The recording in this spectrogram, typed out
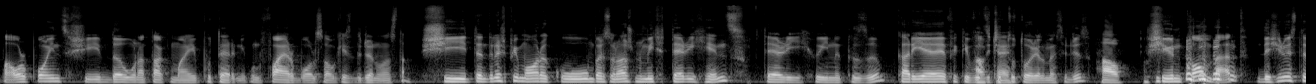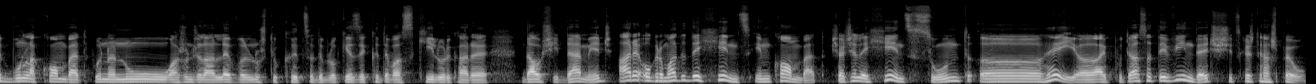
powerpoints și dă un atac mai puternic, un fireball sau o chestie de genul ăsta. Și te întâlnești prima oară cu un personaj numit Terry Hintz, Terry HINTZ, care e efectiv okay. zice tutorial messages. How? Și în combat, deși nu este bun la combat până nu ajunge la level nu știu cât să deblocheze câteva skill-uri care dau și damage, are o grămadă de hints in combat. Și acele hints sunt, uh, hey, uh, ai putea să te vindeci și îți crește HP-ul.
